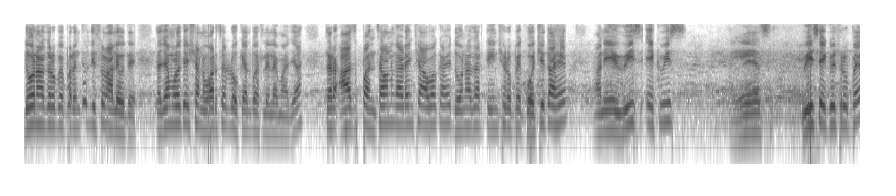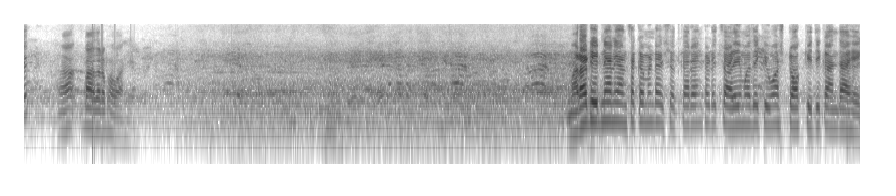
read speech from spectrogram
दोन हजार रुपयेपर्यंत दिसून आले होते. त्याच्यामुळे ते शनिवारचं डोक्यात बसलेलं आहे माझ्या. तर आज पंचावन्न गाड्यांची आवक आहे दोन हजार तीनशे रुपये क्वचित आहे. आणि वीस एकवीस येस वीस एकवीस रुपये बाजारभाव आहे. मराठी ज्ञान यांचा कमेंट आहे शेतकऱ्यांकडे चाळीमध्ये किंवा स्टॉक किती कांदा आहे?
